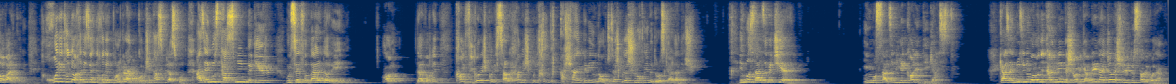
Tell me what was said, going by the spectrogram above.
باور کنید خودتو داخل ذهن خودت program بکن. میشه تصویر از خود. از امروز تصمیم بگیر. اون self رو برداری. در واقع configure ش کنی سرهمش کنی خیلی قشنگ ببینی ناچیزش کجا شروع کنی به درست کردنش. این مستلزم چیه؟ این مستلزم یک کار دیگه است. که از امروز اینو به عنوان تمرین به شما میگم. برید انجامش بدید دوستان گلم.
